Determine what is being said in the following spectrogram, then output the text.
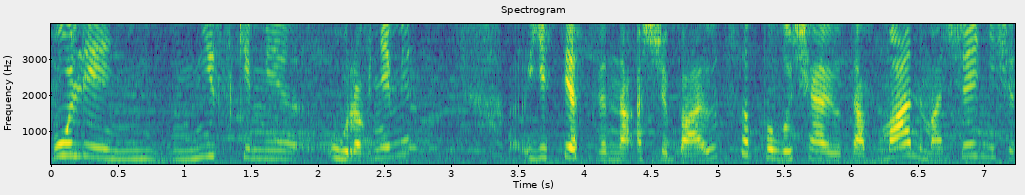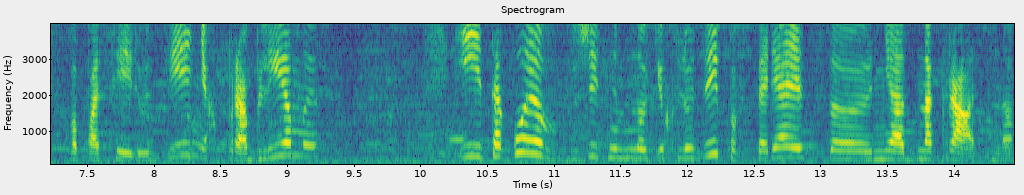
более низкими уровнями, естественно, ошибаются, получают обман, мошенничество, потерю денег, проблемы – и такое в жизни многих людей повторяется неоднократно.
